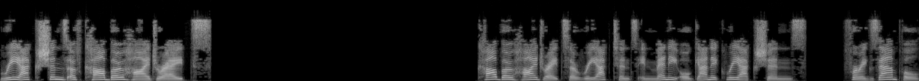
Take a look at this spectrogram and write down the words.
Reactions of carbohydrates. Carbohydrates are reactants in many organic reactions. For example,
